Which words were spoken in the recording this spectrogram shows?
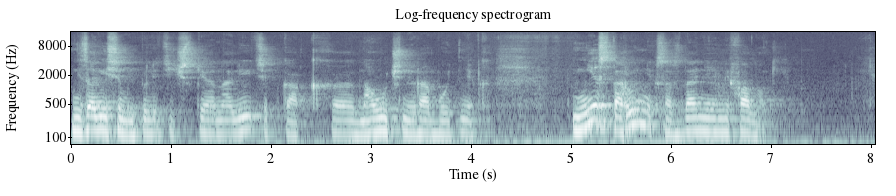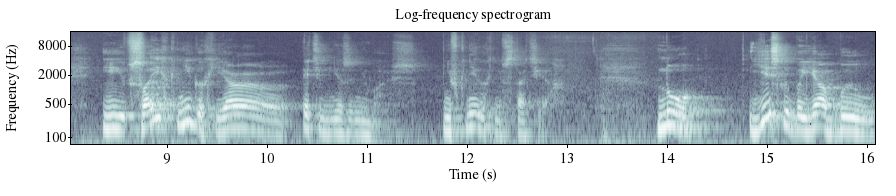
независимый политический аналитик, как э, научный работник, не сторонник создания мифологии. И в своих книгах я этим не занимаюсь. Ни в книгах, ни в статьях. Но если бы я был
